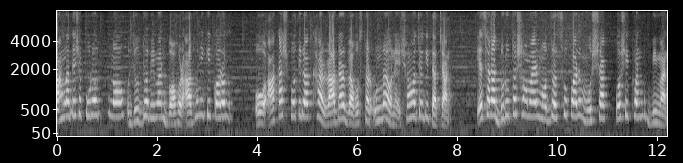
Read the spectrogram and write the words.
বাংলাদেশে পুরনো যুদ্ধ বিমান বহর আধুনিকীকরণ ও আকাশ প্রতিরক্ষা রাডার ব্যবস্থার উন্নয়নে সহযোগিতা চান। এছাড়া দ্রুত সময়ের মধ্যে সুপার মুশাক প্রশিক্ষণ বিমান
